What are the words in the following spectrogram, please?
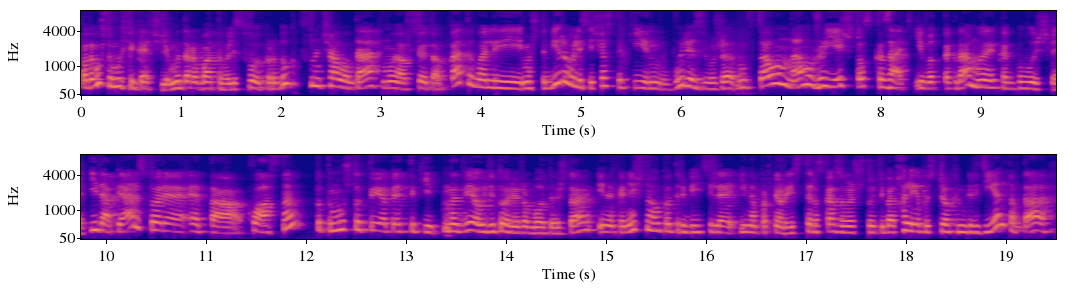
Потому что мы фигачили, мы дорабатывали свой продукт сначала, да, мы все это обкатывали, масштабировали, сейчас такие, ну, вылезли уже. Ну, в целом нам уже есть что сказать. И вот тогда мы как бы вышли. И да, пиар-история — это классно, потому что ты, опять-таки, на две аудитории работаешь, да, и на конечного потребителя, и на партнера. Если ты рассказываешь, что у тебя хлеб из трех ингредиентов, да,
